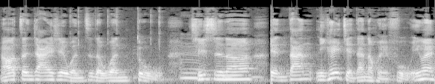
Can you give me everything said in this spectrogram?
然后增加一些文字的温度。嗯、其实呢，简单你可以简单的回复，因为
